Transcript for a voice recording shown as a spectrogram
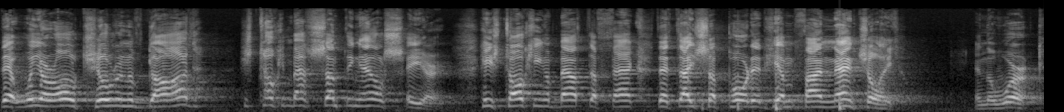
that we are all children of God. He's talking about something else here. He's talking about the fact that they supported him financially in the work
